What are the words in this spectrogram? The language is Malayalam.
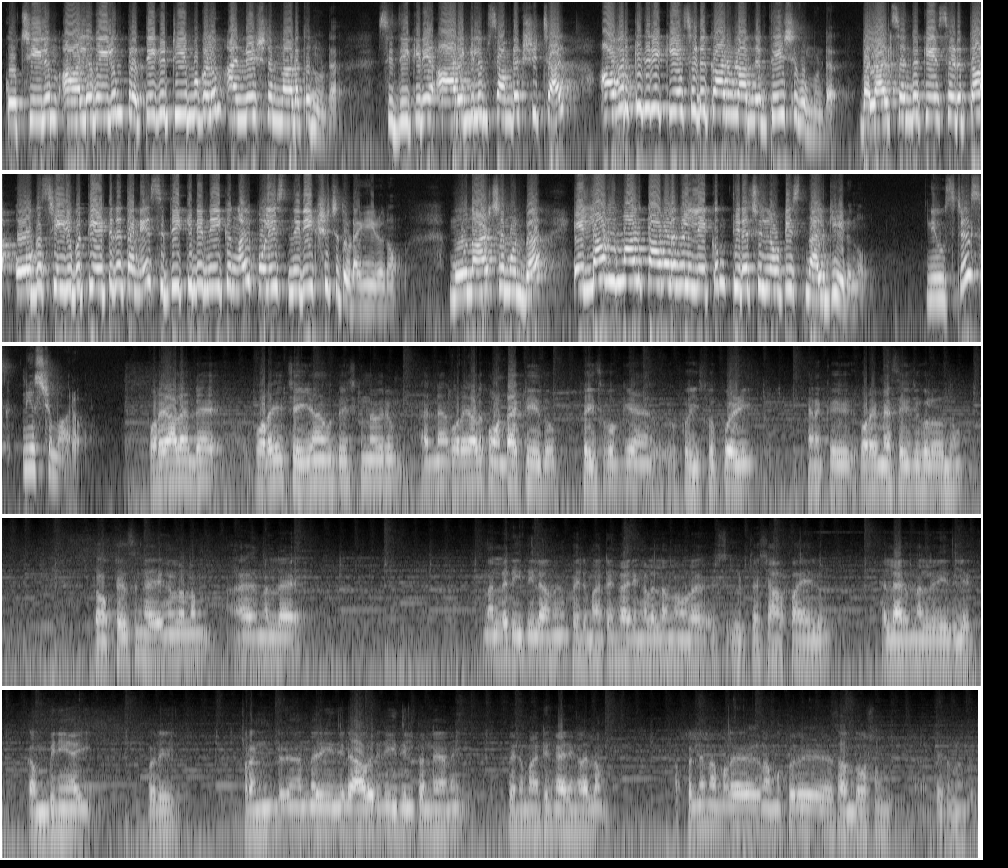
കൊച്ചിയിലും ആലുവയിലും പ്രത്യേക ടീമുകളും അന്വേഷണം നടത്തുന്നുണ്ട്. സിദ്ദീഖിനെ ആരെങ്കിലും സംരക്ഷിച്ചാൽ അവർക്കെതിരെ കേസെടുക്കാനുള്ള നിർദ്ദേശവുമുണ്ട്. ബലാത്സംഗ കേസെടുത്ത ഓഗസ്റ്റ് ഇരുപത്തിയെട്ടിന് തന്നെ സിദ്ദീഖിന്റെ നീക്കങ്ങൾ പോലീസ് നിരീക്ഷിച്ചു തുടങ്ങിയിരുന്നു. മൂന്നാഴ്ച മുൻപ് എല്ലാ വിമാനത്താവളങ്ങളിലേക്കും തിരച്ചിൽ നോട്ടീസ് നൽകിയിരുന്നു. News desk news tomorrow. കുറേ ആൾ എന്റെ കുറേ ചെയ്യാൻ ഉദ്ദേശിക്കുന്നവരും എന്നെ കുറേ ആൾ കോണ്ടാക്ട് ചെയ്തു. ഫേസ്ബുക്ക് ഫേസ്ബുക്ക് വഴി എനിക്ക് കുറേ മെസ്സേജുകൾ വന്നു. ഡോക്ടേഴ്സും കാര്യങ്ങളിലൊന്നും നല്ല നല്ല രീതിയിലാണ് പെരുമാറ്റം കാര്യങ്ങളെല്ലാം നമ്മളെ ഇവിടുത്തെ സ്റ്റാഫായാലും എല്ലാവരും നല്ല രീതിയിൽ കമ്പനിയായി ഒരു ഫ്രണ്ട് എന്ന രീതിയിൽ ആ ഒരു രീതിയിൽ തന്നെയാണ് പെരുമാറ്റം കാര്യങ്ങളെല്ലാം. അപ്പം തന്നെ നമ്മൾ നമുക്കൊരു സന്തോഷം തരുന്നുണ്ട്.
